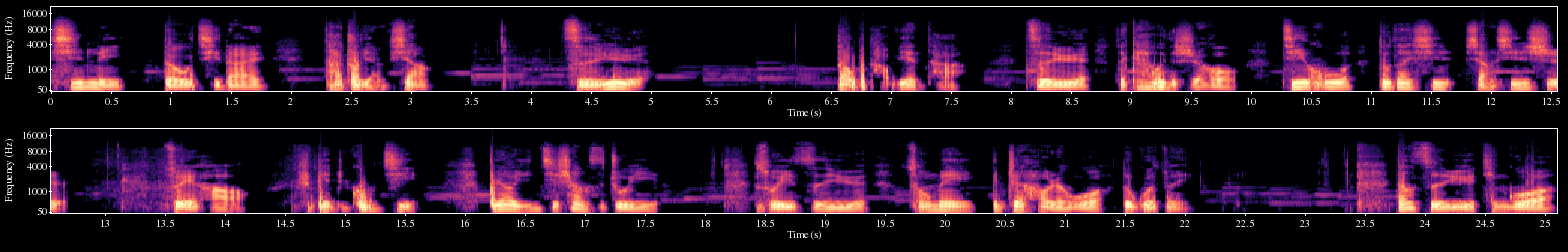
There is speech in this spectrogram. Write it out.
心里都期待他出洋相。子玉倒不讨厌他，子玉在开会的时候几乎都在心想心事，最好是变成空气，不要引起上司注意。所以子玉从没跟这号人物斗过嘴。当子玉听过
